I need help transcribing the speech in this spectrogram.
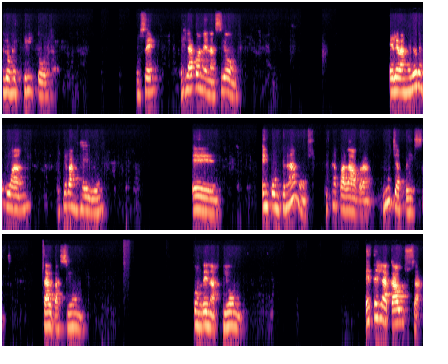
los escritos. Entonces, es la condenación. El Evangelio de Juan, este Evangelio, eh, encontramos esta palabra muchas veces. Salvación, condenación. Esta es la causa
